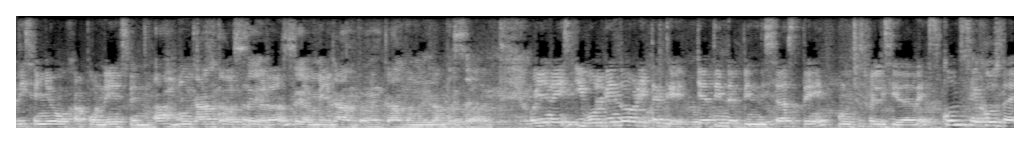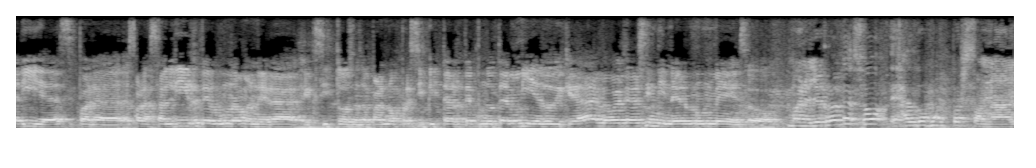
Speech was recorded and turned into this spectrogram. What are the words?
diseño japonés en Ah, me muchas encanta, cosas, sí, ¿verdad? sí, me También. encanta, me encanta, me encanta, Qué sí. Oye, Neis, y volviendo ahorita que ya te independizaste, muchas felicidades. ¿Qué consejos darías para, para salir de alguna manera exitosa? O sea, para no precipitarte, no te da miedo de que, ay, me voy a quedar sin dinero en un mes o... Bueno, yo creo que eso es algo muy personal.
